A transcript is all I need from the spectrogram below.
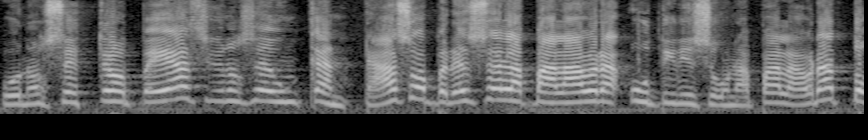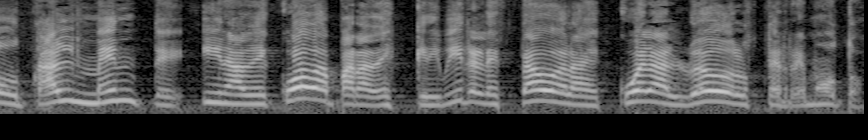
uno se estropea si uno se da un cantazo, pero esa es la palabra, utilizó una palabra totalmente inadecuada para describir el estado de las escuelas luego de los terremotos.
